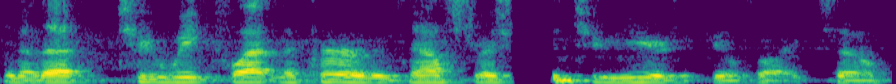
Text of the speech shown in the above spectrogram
You know that two week flatten the curve is now stretched to two years. It feels like so.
